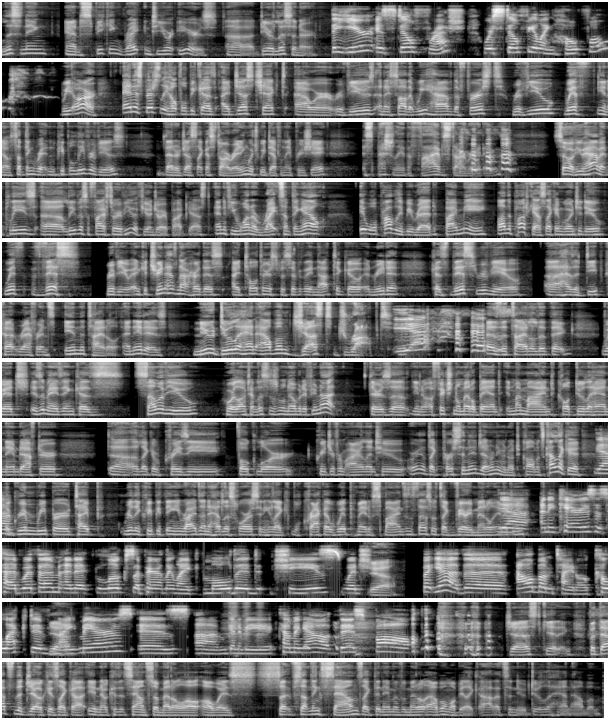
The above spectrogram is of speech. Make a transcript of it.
listening and speaking right into your ears, uh, dear listener. The year is still fresh. We're still feeling hopeful. we are. And especially hopeful because I just checked our reviews and I saw that we have the first review with, you know, something written. People leave reviews that are just like a star rating, which we definitely appreciate, especially the five star ratings. so if you haven't, please uh, leave us a five star review if you enjoy our podcast. And if you want to write something out, it will probably be read by me on the podcast, like I'm going to do with this review. And Katrina has not heard this. I told her specifically not to go and read it because this review uh, has a deep cut reference in the title, and it is New Dullahan album just dropped. Yes. As the title of the thing, which is amazing because some of you who are longtime listeners will know, but if you're not, there's a you know a fictional metal band in my mind called Dullahan, named after uh, like a crazy folklore creature from Ireland who, or like personage, I don't even know what to call him. It's kind of like a, yeah. a Grim Reaper type, really creepy thing. He rides on a headless horse and he like will crack a whip made of spines and stuff. So it's like very metal imagery. Yeah, and he carries his head with him, and it looks apparently like molded cheese, which yeah. But yeah, the album title, Collective yeah. Nightmares, is um, going to be coming out this fall. Just kidding. But that's the joke is like, uh, you know, because it sounds so metal, I'll always, so if something sounds like the name of a metal album, I'll be like, ah, oh, that's a new Dullahan album.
